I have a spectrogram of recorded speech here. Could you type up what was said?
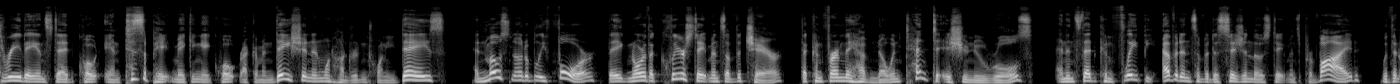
Three, they instead, quote, anticipate making a, quote, recommendation in 120 days. And most notably, four, they ignore the clear statements of the chair that confirm they have no intent to issue new rules and instead conflate the evidence of a decision those statements provide with an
